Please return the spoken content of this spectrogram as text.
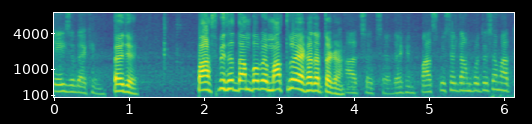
এই যে দেখেন। এই যে। পাঁচ পিসের দাম পড়বে মাত্র এক হাজার টাকা। আচ্ছা আচ্ছা দেখেন পাঁচ পিসের দাম পড়তেছে মাত্র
